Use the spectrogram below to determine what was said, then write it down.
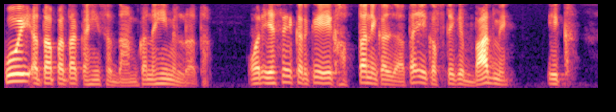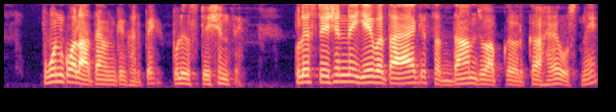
कोई अता पता कहीं सद्दाम का नहीं मिल रहा था। और ऐसे करके एक हफ़्ता निकल जाता है, एक हफ़्ते के बाद में एक फ़ोन कॉल आता है उनके घर पे पुलिस स्टेशन से। पुलिस स्टेशन ने यह बताया कि सद्दाम जो आपका लड़का है, उसने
